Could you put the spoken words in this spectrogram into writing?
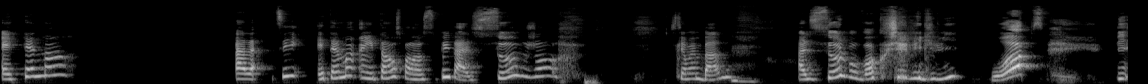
elle est tellement... Elle, a- tu sais, elle est tellement intense pendant le souper, pis elle saoule, genre. C'est quand même bad. Elle saoule pour pouvoir coucher avec lui. Whoops! Puis...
